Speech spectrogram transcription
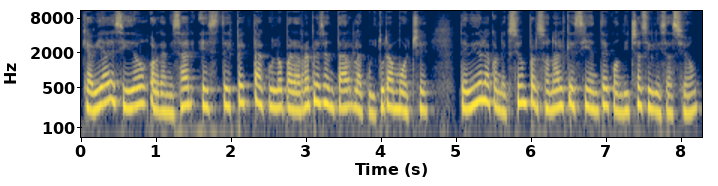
que había decidido organizar este espectáculo para representar la cultura moche debido a la conexión personal que siente con dicha civilización,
